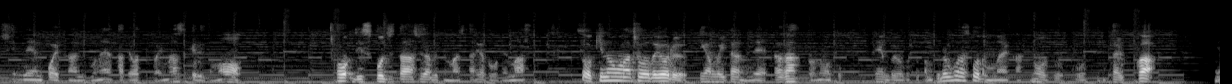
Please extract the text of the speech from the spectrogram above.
新年っぽい感じもね、漂ってはいますけれども、お、ディスポジター調べてました。ありがとうございます。そう、昨日はちょうど夜気が向いたんで、ガガッとノートですね、ブログとか、ブログはそうでもないか、ノートを更新したりとか、い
